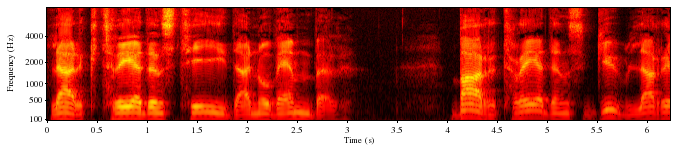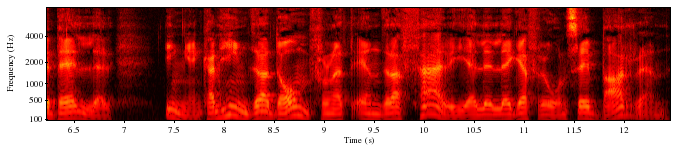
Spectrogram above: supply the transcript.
Lärkträdens tid är november. Barrträdens gula rebeller. Ingen kan hindra dem från att ändra färg eller lägga från sig barren.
